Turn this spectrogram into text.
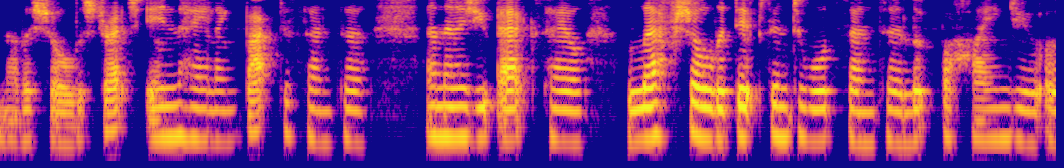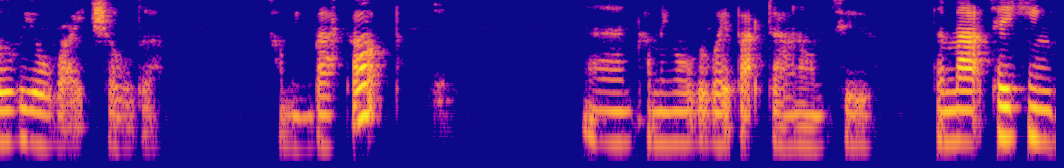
Another shoulder stretch, inhaling back to center. And then as you exhale, left shoulder dips in towards center. Look behind you over your right shoulder. Coming back up and coming all the way back down onto the mat, taking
